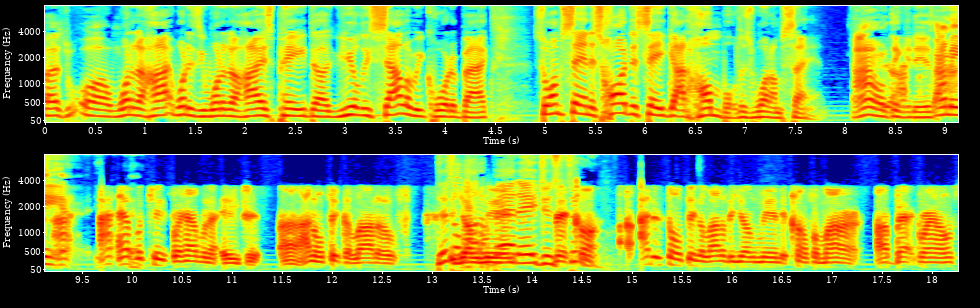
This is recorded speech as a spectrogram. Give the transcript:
as uh, one of the high. What is he? One of the highest paid uh, yearly salary quarterbacks. So I'm saying it's hard to say he got humbled. Is what I'm saying. I don't think it is. I mean, I, I advocate for having an agent. Uh, I don't think a lot of There's the a young lot of bad agents, too. Come, I just don't think a lot of the young men that come from our our backgrounds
